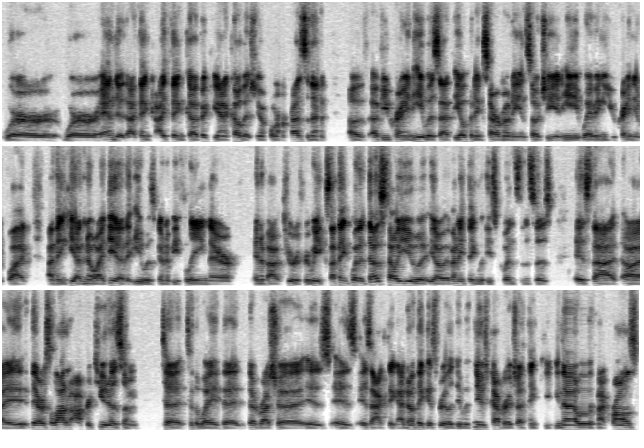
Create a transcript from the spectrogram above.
were were ended. I think I think Viktor Yanukovych, you know, former president of, of Ukraine. He was at the opening ceremony in Sochi and he waving a Ukrainian flag. I think he had no idea that he was going to be fleeing there in about two or three weeks. I think what it does tell you, you know, if anything, with these coincidences, is that uh, there's a lot of opportunism to, to the way that, that Russia is is is acting. I don't think it's really to do with news coverage. I think you know with Macron's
